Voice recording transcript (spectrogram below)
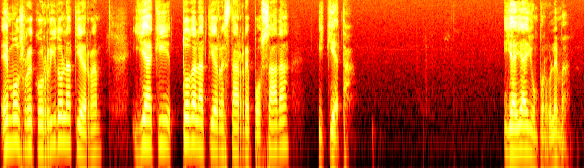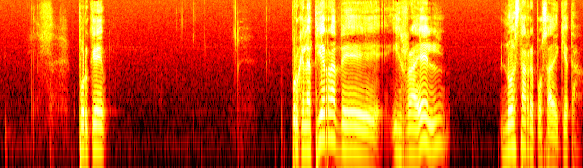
hemos recorrido la tierra y aquí toda la tierra está reposada y quieta. Y ahí hay un problema. Porque, porque la tierra de Israel no está reposada y quieta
